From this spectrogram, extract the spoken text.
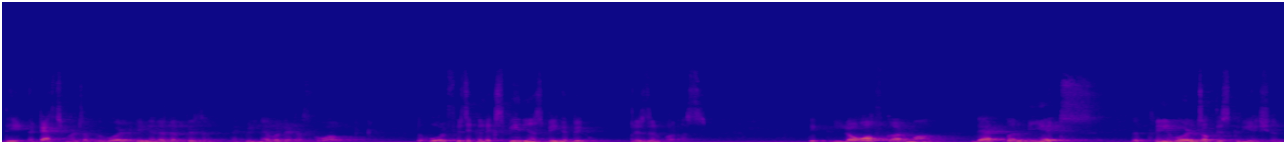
the attachments of the world being another prison that will never let us go out, the whole physical experience being a big prison for us. The law of karma that permeates the three worlds of this creation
